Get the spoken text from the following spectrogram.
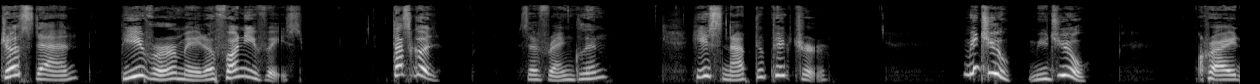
Just then, Beaver made a funny face. That's good, said Franklin. He snapped a picture. Me too, me too, cried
